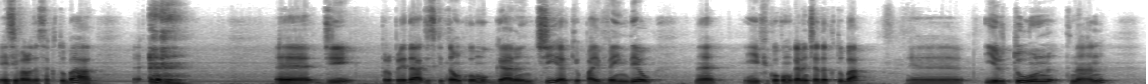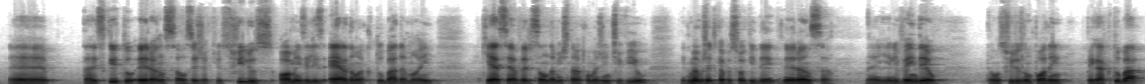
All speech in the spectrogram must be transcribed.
esse valor dessa Ktubá é, de propriedades que estão como garantia que o pai vendeu, né, e ficou como garantia da Ktubá. É, Irtun Tnan, está é, escrito herança, ou seja, que os filhos homens eles herdam a Ketubá da mãe, que essa é a versão da Mishnah como a gente viu, e do mesmo jeito que a pessoa que dê herança, né, e ele vendeu, então os filhos não podem pegar Ketubá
